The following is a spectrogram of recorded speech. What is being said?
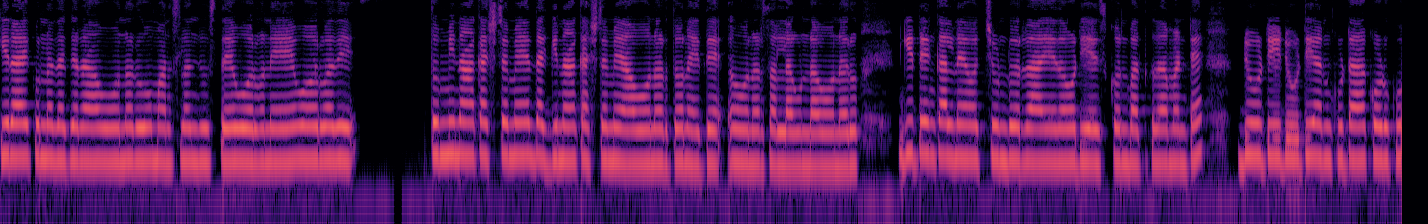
కిరాయికున్న దగ్గర ఓనరు మనసులను చూస్తే ఓర్వనే ఓర్వది. తుమ్మినా కష్టమే దగ్గినా కష్టమే ఆ ఓనర్తోనైతే ఓనర్ సల్లగుండా ఓనరు గిటెంకల్నే వచ్చి ఉండుర్రా ఏదో ఒకటి వేసుకొని బతుకుదామంటే డ్యూటీ డ్యూటీ అనుకుంటా కొడుకు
